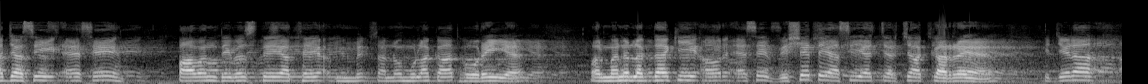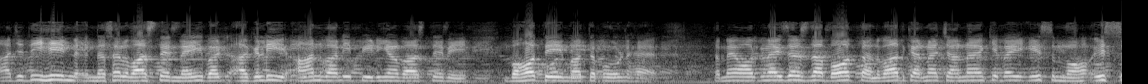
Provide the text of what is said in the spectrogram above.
ਅੱਜ ਅਸੀਂ ਐਸੇ ਪਾਵਨ ਦਿਵਸ ਤੇ ਇੱਥੇ ਸਾਨੂੰ ਮੁਲਾਕਾਤ ਹੋ ਰਹੀ ਹੈ ਔਰ ਮੈਨੂੰ ਲੱਗਦਾ ਕਿ ਔਰ ਐਸੇ ਵਿਸ਼ੇ ਤੇ ਅਸੀਂ ਇਹ ਚਰਚਾ ਕਰ ਰਹੇ ਹਾਂ ਕਿ ਜਿਹੜਾ ਅੱਜ ਦੀ ਹੀ ਨਸਲ ਵਾਸਤੇ ਨਹੀਂ ਬਟ ਅਗਲੀ ਆਉਣ ਵਾਲੀ ਪੀੜ੍ਹੀਆਂ ਵਾਸਤੇ ਵੀ ਬਹੁਤ ਹੀ ਮਹੱਤਵਪੂਰਨ ਹੈ। ਤਾਂ ਮੈਂ ਆਰਗੇਨਾਈਜ਼ਰਸ ਦਾ ਬਹੁਤ ਧੰਨਵਾਦ ਕਰਨਾ ਚਾਹੁੰਦਾ ਹਾਂ ਕਿ ਭਈ ਇਸ ਮੌ- ਇਸ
